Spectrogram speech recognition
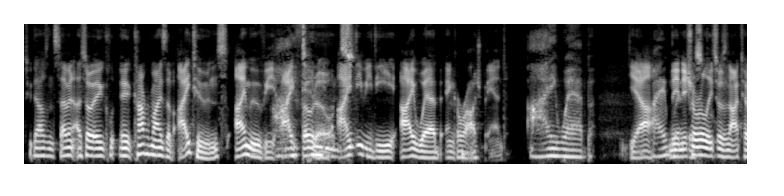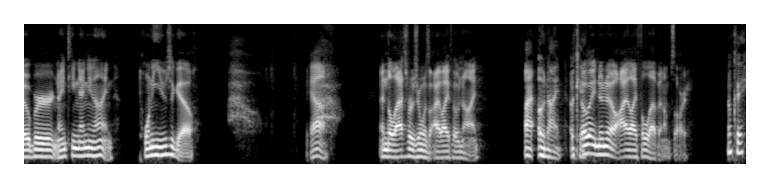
2007. Uh, So it, it compromised of iTunes, iMovie, iPhoto, iTunes. iDVD, iWeb, and GarageBand. iWeb. Yeah, iWeb the initial release was in October 1999, 20 years ago. Wow. Yeah, and the last version was iLife 09. Uh, 09. Okay. Oh wait, no, no, iLife 11. I'm sorry. Okay.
